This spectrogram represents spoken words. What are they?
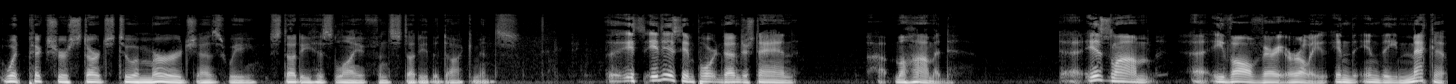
what picture starts to emerge as we study his life and study the documents? It's, it is important to understand uh, Muhammad. Uh, Islam uh, evolved very early. In in the Mecca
